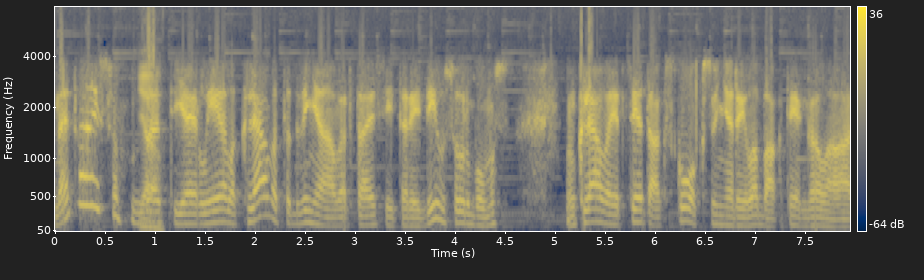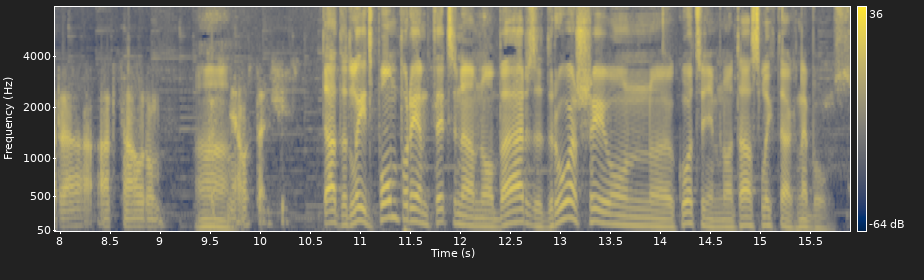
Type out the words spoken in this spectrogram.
netaisu, Jā. bet, ja ir liela kļava, tad viņā var taisīt arī divus urbumus. Un kļāvai ir cietāks koks, viņa arī labāk tiek galā ar, ar caurumu. Tātad līdz pumpuriem tecinām no bērza droši, un kociņam no tā sliktāk nebūs.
